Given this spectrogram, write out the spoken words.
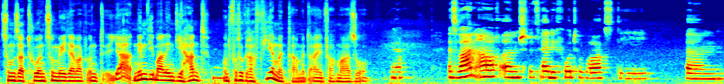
zum Saturn, zum Mediamarkt und ja, nimm die mal in die Hand und fotografiere mit damit einfach mal so. Ja. Es waren auch ähm, speziell die Fotowalks, die ähm,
